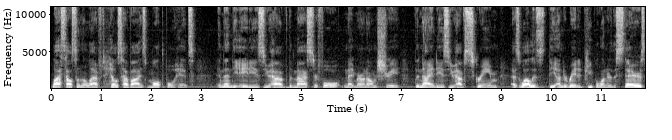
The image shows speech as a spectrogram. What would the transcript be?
Last House on the Left, Hills Have Eyes, multiple hits. And then the 80s, you have the masterful Nightmare on Elm Street. The 90s, you have Scream, as well as the underrated People Under the Stairs.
